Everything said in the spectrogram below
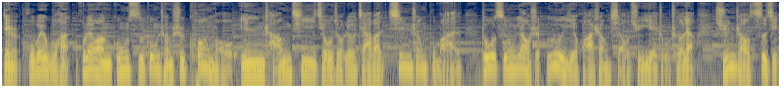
近日，湖北武汉互联网公司工程师邝某因长期九九六加班，心生不满，多次用钥匙恶意划伤小区业主车辆，寻找刺激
